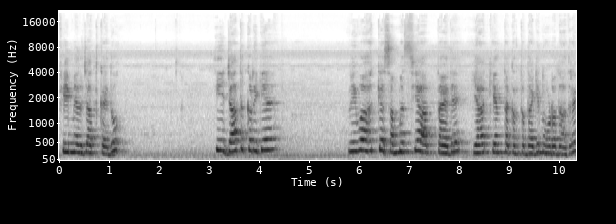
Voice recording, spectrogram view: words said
ಫೀಮೇಲ್ ಜಾತಕ ಇದು. ಈ ಜಾತಕರಿಗೆ ವಿವಾಹಕ್ಕೆ ಸಮಸ್ಯೆ ಆಗ್ತಾ ಇದೆ. ಯಾಕೆ ಅಂತಕ್ಕಂಥದ್ದಾಗಿ ನೋಡೋದಾದರೆ,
